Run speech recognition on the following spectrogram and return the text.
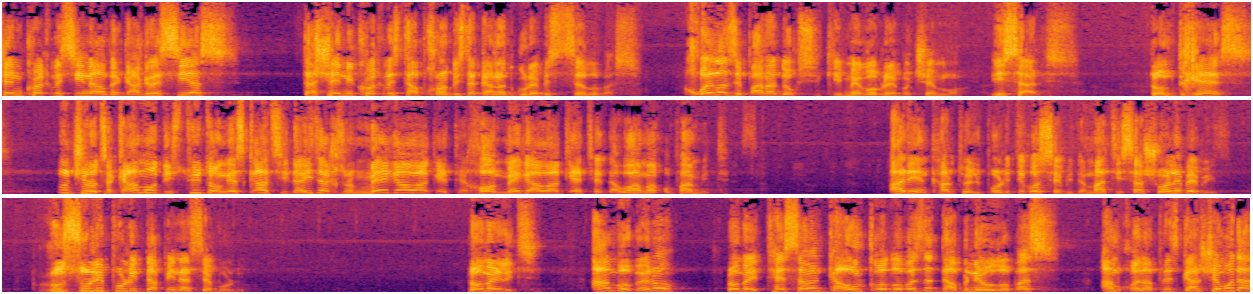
შენ ქვეყნის წინააღმდეგ აგრესიას და შენი ქვეყნის დაპყრობის და განადგურების ცდილობას. ყველაზე პარადოქსი კი მეგობრებო ჩემო, ის არის რომ დღეს თუჩი როცა გამოდის თვითონ ეს კაცი და იძახს რომ მე გავაკეთე, ხო, მე გავაკეთე და ვამაყობამით. არიან ქართველი პოლიტიკოსები და მათი საშუალებები რუსული ფულით დაფინანსებული. რომელიც ამბობენ რომ რომელიც თესავენ გაურკვევლობას და დაბნეულობას ამ ყველაფრის გარშემო და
